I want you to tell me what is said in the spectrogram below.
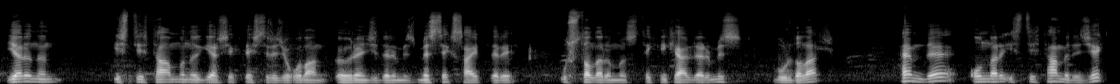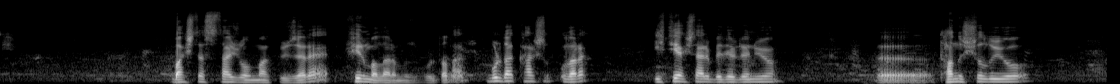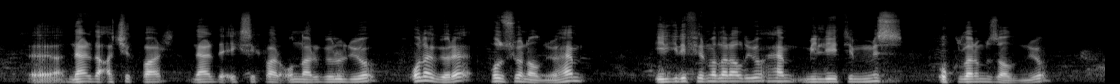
yarının istihdamını gerçekleştirecek olan öğrencilerimiz, meslek sahipleri, ustalarımız, teknikerlerimiz buradalar. Hem de onları istihdam edecek başta staj olmak üzere firmalarımız buradalar. Burada karşılıklı olarak ihtiyaçlar belirleniyor, e, tanışılıyor, e, nerede açık var, nerede eksik var onlar görülüyor. Ona göre pozisyon alınıyor. Hem ilgili firmalar alıyor hem milli eğitimimiz, okullarımız alınıyor.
